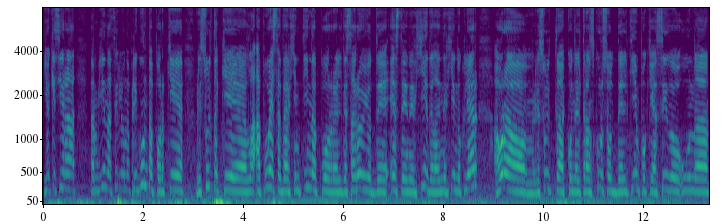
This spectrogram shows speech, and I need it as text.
Yo quisiera también hacerle una pregunta porque resulta que la apuesta de Argentina por el desarrollo de esta energía, de la energía nuclear, ahora resulta con el transcurso del tiempo que ha sido una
